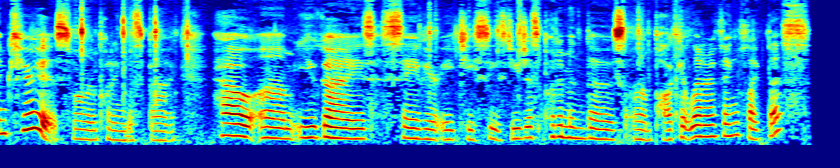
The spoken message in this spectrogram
I'm curious while I'm putting this back how um, you guys save your ATCs. Do you just put them in those um, pocket letter things like this?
